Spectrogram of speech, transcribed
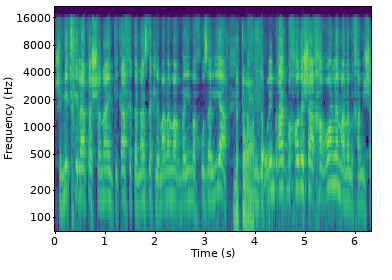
שמתחילת השנה אם תיקח את הנסדק למעלה מ-40% עלייה, מטורף, אנחנו מדברים רק בחודש האחרון למעלה מ-5%,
